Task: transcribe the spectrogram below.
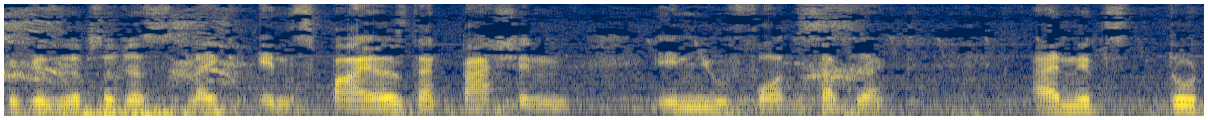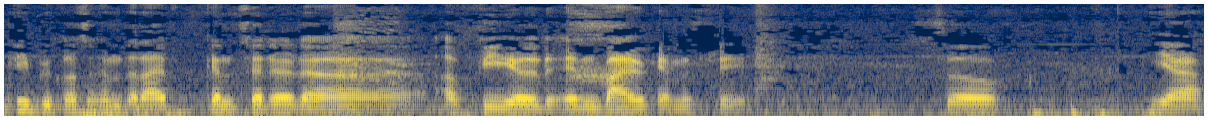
because Dilip sir just like inspires that passion in you for the subject and it's totally because of him that I've considered a, a field in biochemistry so yeah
